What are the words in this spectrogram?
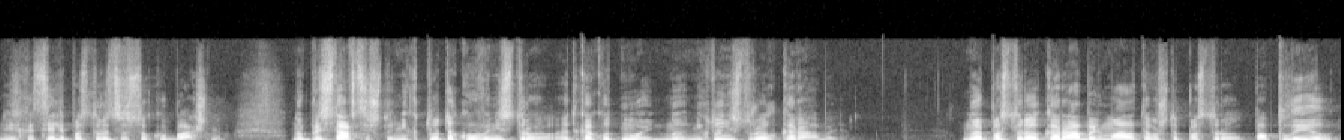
И хотели построить высокую башню. Но представьте, что никто такого не строил. Это как вот Ной. Ну, никто не строил корабль. Ной построил корабль, мало того, что построил. Поплыл,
